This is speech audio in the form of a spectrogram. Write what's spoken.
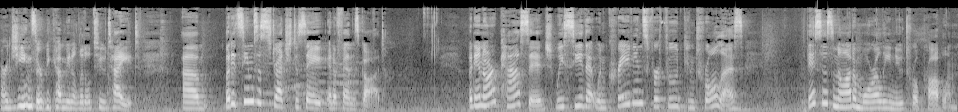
our jeans are becoming a little too tight. Um, but it seems a stretch to say it offends God. But in our passage, we see that when cravings for food control us, this is not a morally neutral problem.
